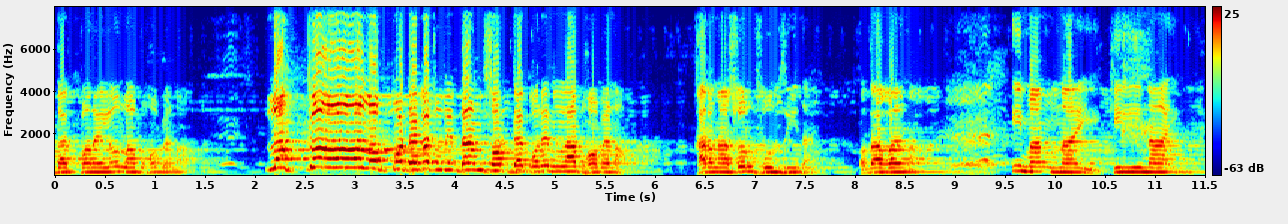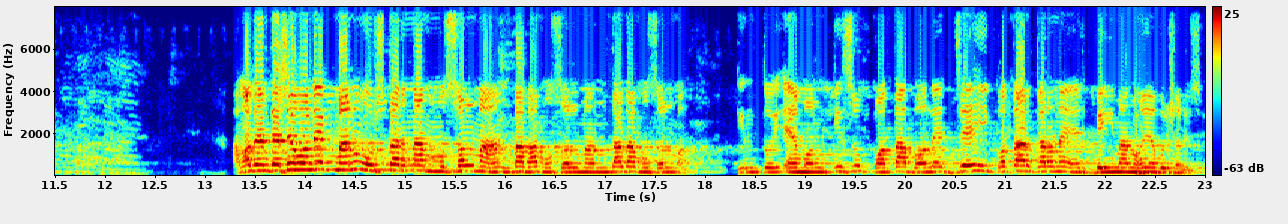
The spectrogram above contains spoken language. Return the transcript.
দাগ বানাইলেও লাভ হবে না। লক্ষ লক্ষ টাকা যদি দান সৎকা করেন, লাভ হবে না। কারণ আসল ফুজি নাই। কথা হয় না? ইমান নাই, কি নাই? আমাদের দেশে অনেক মানুষ, তার নাম মুসলমান, বাবা মুসলমান, দাদা মুসলমান। কিন্তু এমন কিছু কথা বলে, যেই কথার কারণে বেঈমান হয়ে বসে রয়েছে।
